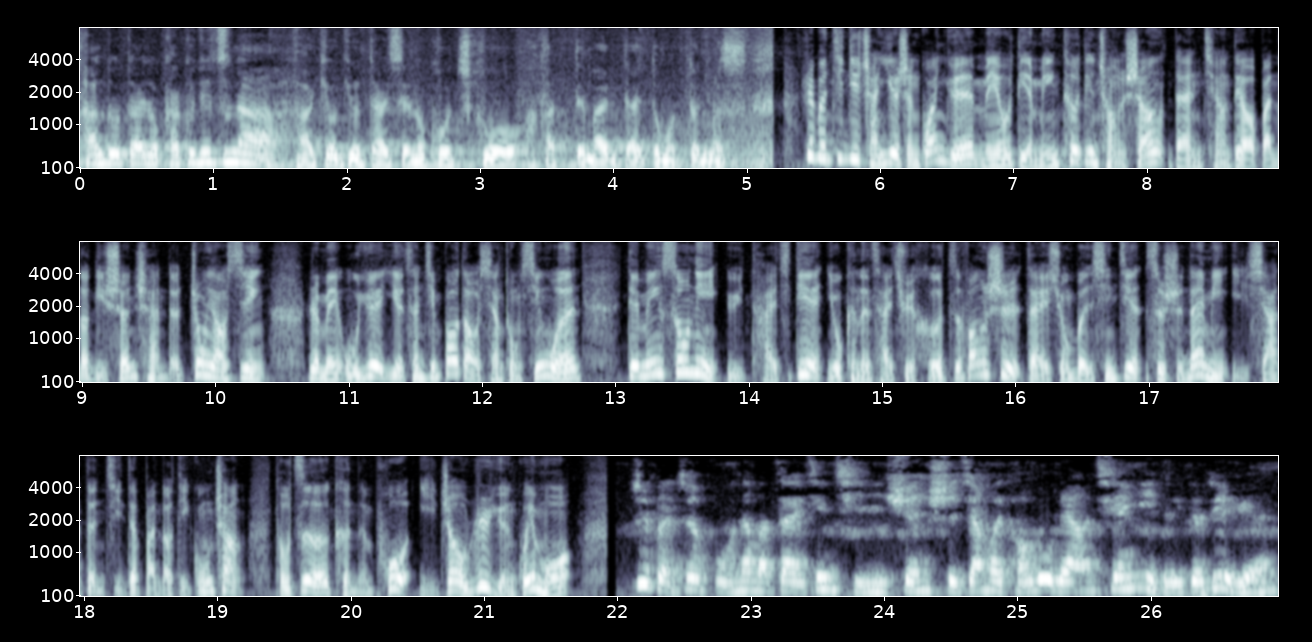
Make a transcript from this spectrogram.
半導体の確実な供給体制の構築を図ってまいりたいと思っております。日本经济产业省官员没有点名特定厂商，但强调半导体生产的重要性。日媒五月也曾经报道相同新闻，点名 Sony 与台积电有可能采取合资方式，在熊本新建四十纳米以下等级的半导体工厂，投资额可能破一兆日元规模。日本政府那么在近期宣示将会投入两千亿的一个日元，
